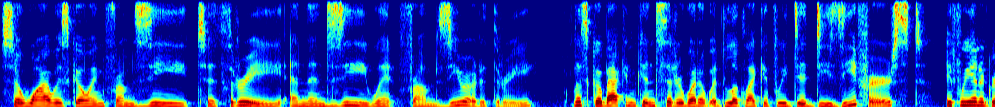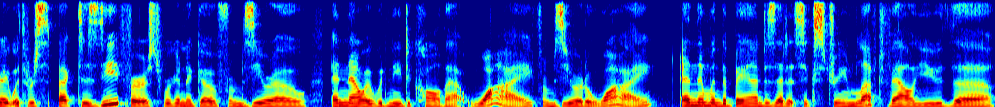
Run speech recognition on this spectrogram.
So y was going from z to 3, and then z went from 0 to 3. Let's go back and consider what it would look like if we did dz first. If we integrate with respect to z first, we're going to go from 0, and now we would need to call that y, from 0 to y. And then when the band is at its extreme left value, the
